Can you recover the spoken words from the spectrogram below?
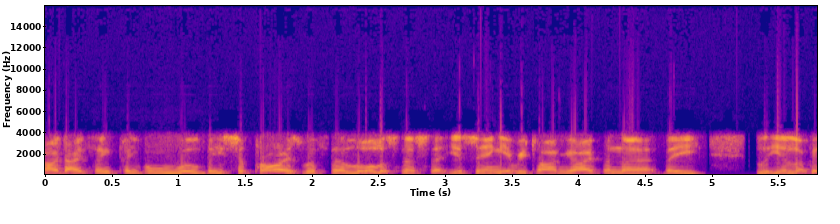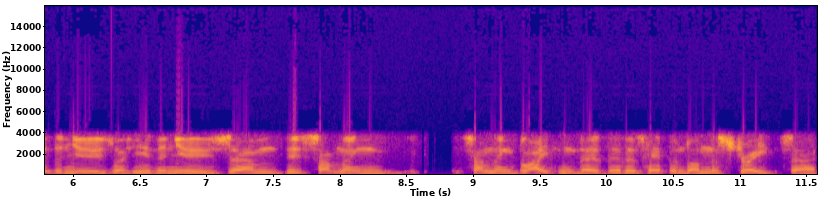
I don't think people will be surprised with the lawlessness that you're seeing every time you open the, the you look at the news or hear the news. Um, there's something something blatant that, that has happened on the streets uh,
